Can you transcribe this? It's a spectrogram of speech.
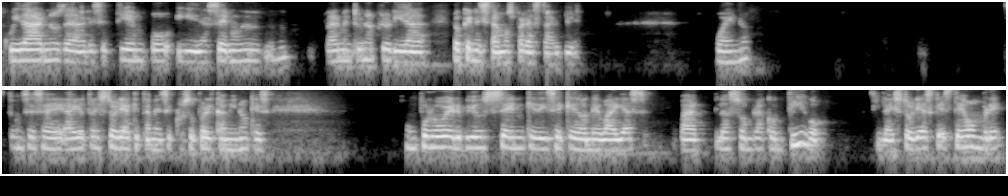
cuidarnos, de dar ese tiempo y de hacer realmente una prioridad lo que necesitamos para estar bien. Bueno, entonces hay, hay otra historia que también se cruzó por el camino que es un proverbio zen que dice que donde vayas va la sombra contigo. la historia es que este hombre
